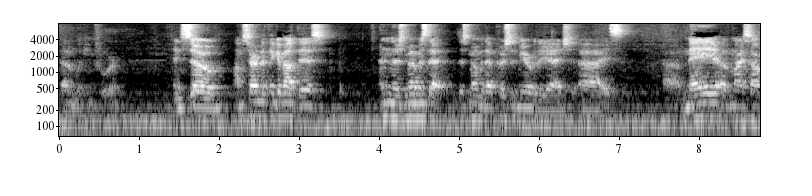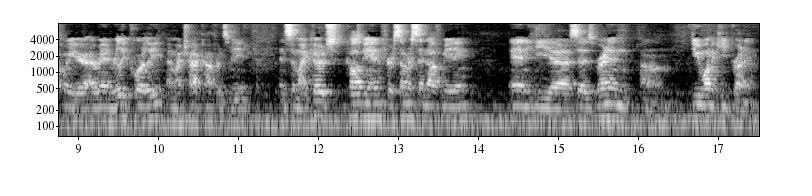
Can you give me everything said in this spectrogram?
that I'm looking for. And so I'm starting to think about this, and there's moments that this moment that pushes me over the edge. Uh, it's uh, May of my sophomore year. I ran really poorly at my track conference meet, and so my coach calls me in for a summer send-off meeting, and he uh, says, "Brennan, um, do you want to keep running?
